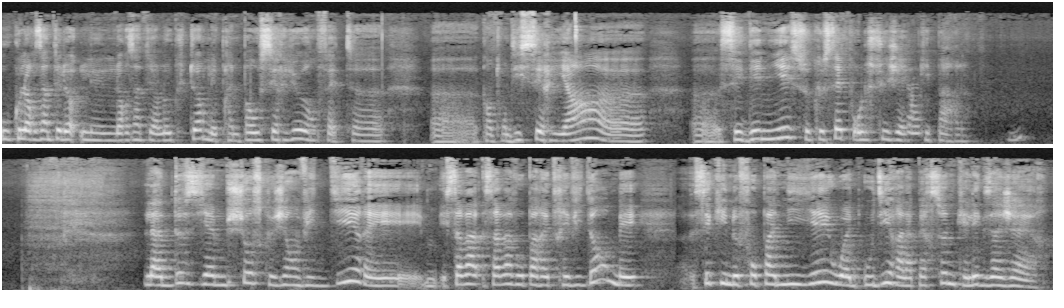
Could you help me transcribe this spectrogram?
ou que leurs, interlocuteurs ne les prennent pas au sérieux en fait. quand on dit c'est rien, euh, c'est dénier ce que c'est pour le sujet qui parle. La deuxième chose que j'ai envie de dire, et, ça va vous paraître évident, mais c'est qu'il ne faut pas nier ou, dire à la personne qu'elle exagère.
